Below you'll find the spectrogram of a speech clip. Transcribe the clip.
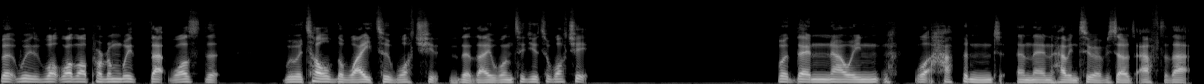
But with what what my problem with that was that we were told the way to watch it that they wanted you to watch it, but then knowing what happened and then having two episodes after that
